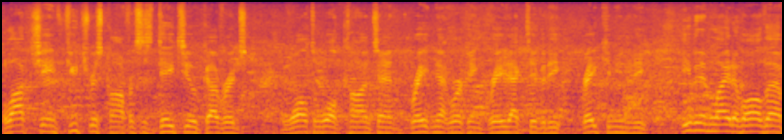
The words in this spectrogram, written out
Blockchain Futurist Conferences, day two of coverage, wall-to-wall -wall content, great networking, great activity, great community. Even in light of all the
